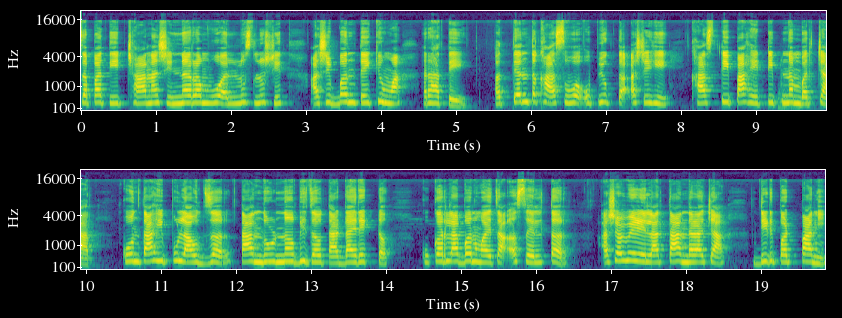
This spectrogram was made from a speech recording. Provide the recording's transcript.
चपाती छान अशी नरम व लुसलुशीत अशी बनते किंवा राहते. अत्यंत खास व उपयुक्त अशी ही खास टीप आहे टीप नंबर चार. कोणताही पुलाव जर तांदूळ न भिजवता डायरेक्ट कुकरला बनवायचा असेल तर अशा वेळेला तांदळाच्या दीडपट पाणी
